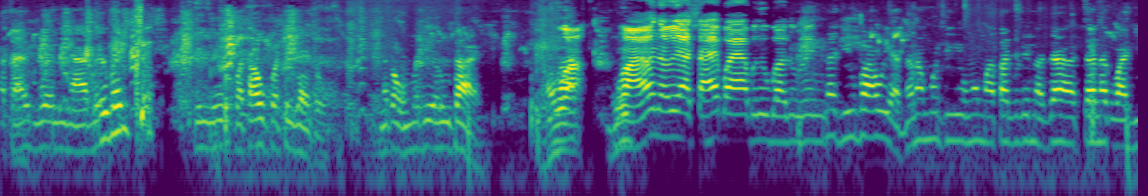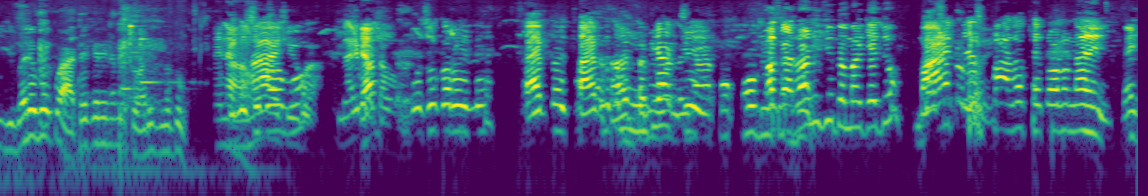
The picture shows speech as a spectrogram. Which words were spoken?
આ સાહેબ બોલી ના બરોબર કે પટી જાય તો. નકર ઉંમરથી એવું થાય. હું આવ્યો ને હવે આ સાહેબ આયા બધું બાજુ ના જીવ આવું યાર નાનામાંથી હું માતાજી નજા અચાનક વાગી ગયું. બરોબર કોઈ હાથે કરીને મેં ચોરી જ નતું હા, શું કરું એટલે? સાહેબ તો સાહેબ તો છે. કરવાનું તમારે કેજો મારે કેસ પાછો નહીં. નહીં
